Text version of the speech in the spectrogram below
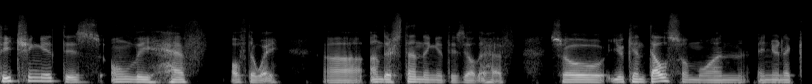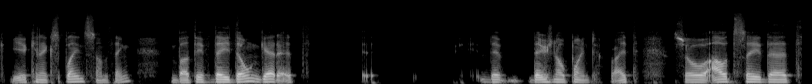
teaching it is only half of the way. Uh, understanding it is the other half. So you can tell someone and you you can explain something, but if they don't get it, the, there's no point, right? So I would say that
